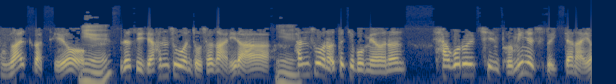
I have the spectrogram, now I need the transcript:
중요할 것 같아요. 예. 그래서 이제 한수원 조사가 아니라 예. 한수원은 어떻게 보면은 사고를 친 범인일 수도 있잖아요.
